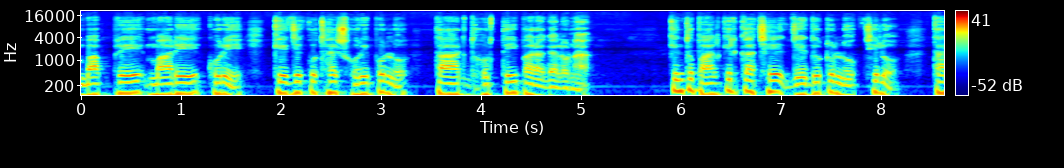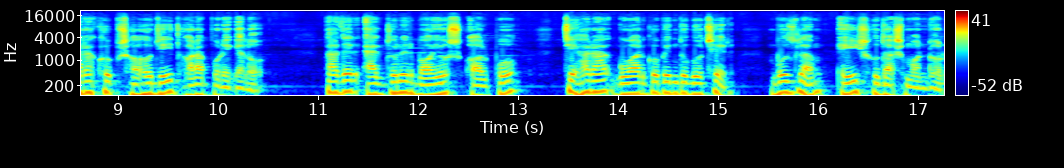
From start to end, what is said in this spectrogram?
বাপরে মারে করে কে যে কোথায় সরে পড়ল তার ধরতেই পারা গেল না। কিন্তু পালকির কাছে যে দুটো লোক ছিল, তারা খুব সহজেই ধরা পড়ে গেল। তাদের একজনের বয়স অল্প চেহারা গোয়ার গোবিন্দ গোছের, বুঝলাম এই সুদাস মণ্ডল।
